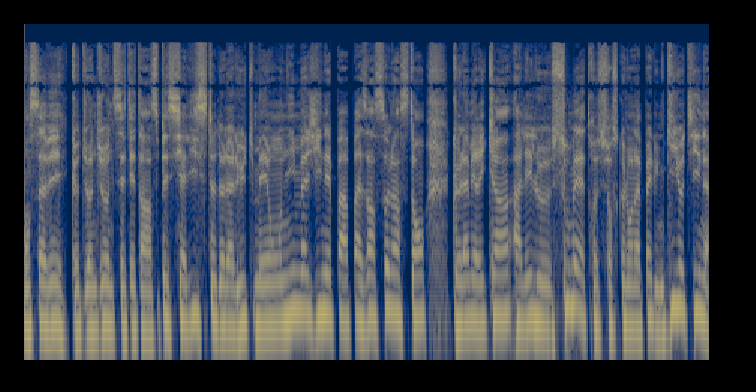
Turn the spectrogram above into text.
on savait que John Jones était un spécialiste de la lutte, mais on n'imaginait pas, pas un seul instant, que l'Américain allait le soumettre sur ce que l'on appelle une guillotine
